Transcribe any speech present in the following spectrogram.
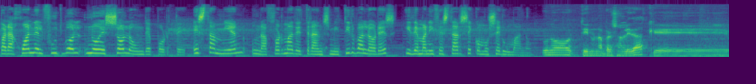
Para Juan el fútbol no es solo un deporte, es también una forma de transmitir valores y de manifestarse como ser humano. Uno tiene una personalidad que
